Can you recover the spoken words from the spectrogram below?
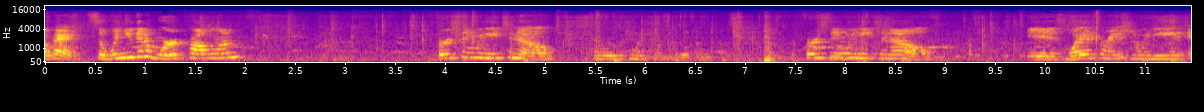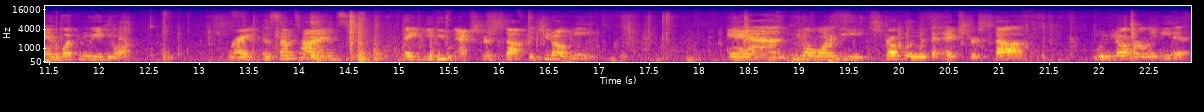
Okay, so when you get a word problem, first thing we need to know First thing we need to know is what information we need and what can we ignore. Right? Because sometimes they give you extra stuff that you don't need. And you don't want to be struggling with the extra stuff when you don't really need it.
